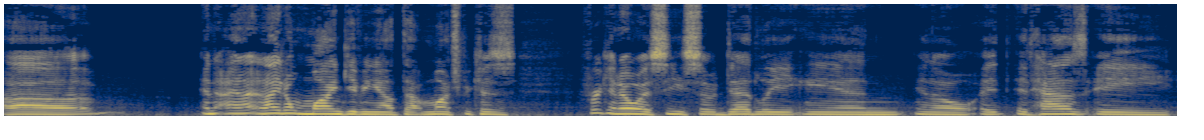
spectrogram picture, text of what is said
Uh, and and I don't mind giving out that much because freaking OSE is so deadly, and you know it it has a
